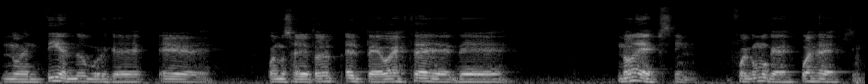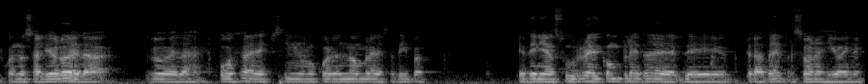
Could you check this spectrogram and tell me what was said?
no entiendo porque eh, cuando salió todo el, el peo este de, no de Epstein, fue como que después de Epstein, cuando salió lo de la, lo de la esposa de Epstein, no me acuerdo el nombre de esa tipa que tenía su red completa de, de trata de personas y vaina.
